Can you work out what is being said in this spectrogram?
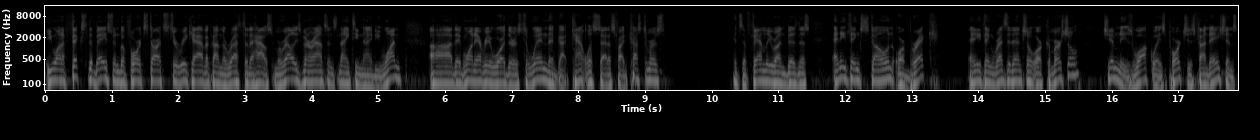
You want to fix the basement before it starts to wreak havoc on the rest of the house. Morelli's been around since 1991. Uh, they've won every award there is to win. They've got countless satisfied customers. It's a family run business. Anything stone or brick, anything residential or commercial, chimneys, walkways, porches, foundations,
